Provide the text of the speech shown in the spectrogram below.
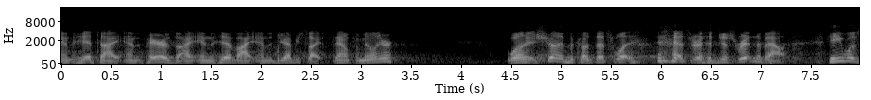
and the Hittite and the Perizzite and the Hivite and the Jebusite. Sound familiar? Well, it should because that's what Ezra had just written about. He was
